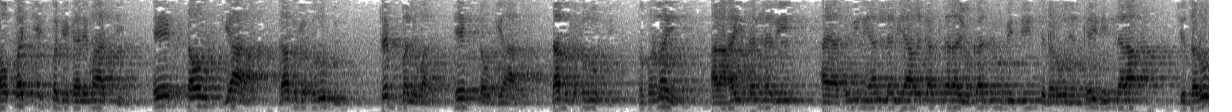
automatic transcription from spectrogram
او 25 بګي کلمات دي 111 دا بګي حروف دي تربل 1 111 دا بګي حروف دي نو فرمایي ارایت الذی آیاتوی نه الذی هغه کس لرا یکذب بالدین چې دروژن کوي دین لرا چې دروغ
